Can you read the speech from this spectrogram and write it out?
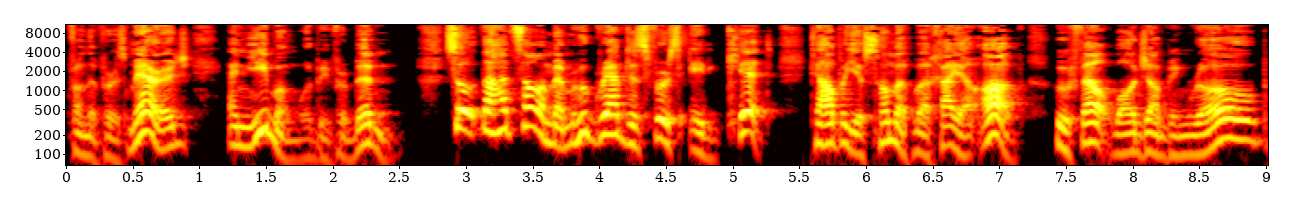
from the first marriage, and Yibum would be forbidden. So the Hatzalah member who grabbed his first aid kit to help a Yisomach B'chaya of, who felt while jumping rope,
